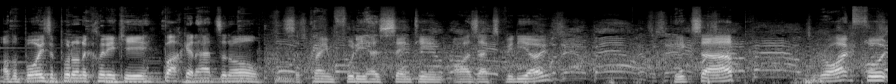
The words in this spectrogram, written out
Oh, the boys have put on a clinic here. Bucket hats and all. Supreme Footy has sent in Isaac's video. Picks up. Right foot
